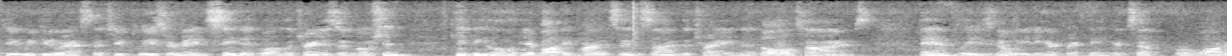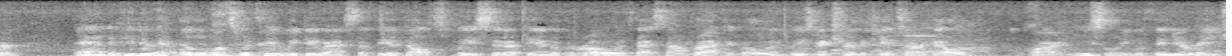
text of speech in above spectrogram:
And for your safety, we do ask that you please remain seated while the train is in motion, keeping all of your body parts inside the train at all times. And please, no eating or drinking except for water. And if you do have little ones with you, we do ask that the adults please sit at the end of the row if that's not practical, and please make sure the kids are held or are easily within your reach.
